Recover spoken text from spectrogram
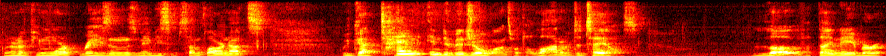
put in a few more raisins, maybe some sunflower nuts. We've got 10 individual ones with a lot of details. Love thy neighbor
